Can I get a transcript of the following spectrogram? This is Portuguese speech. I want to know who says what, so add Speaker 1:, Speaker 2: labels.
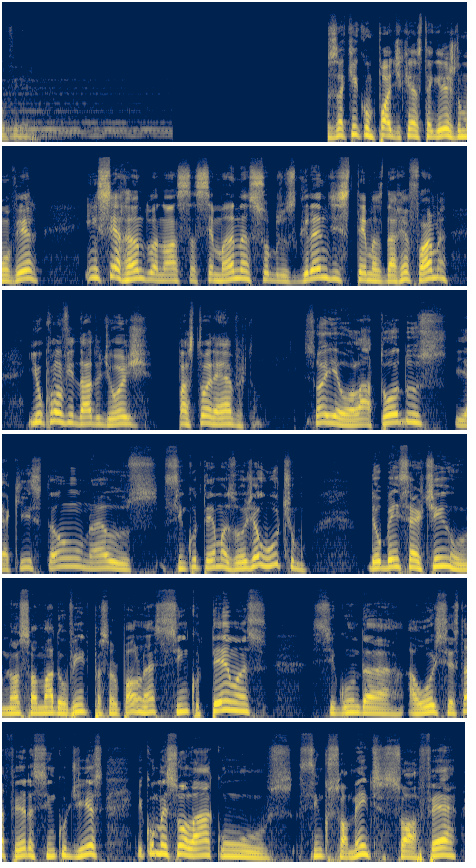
Speaker 1: Mover.
Speaker 2: Estamos aqui com o podcast da Igreja do Mover, encerrando a nossa semana sobre os grandes temas da reforma e o convidado de hoje, pastor Everton.
Speaker 3: Isso aí, olá a todos. E aqui estão né, os cinco temas. Hoje é o último. Deu bem certinho o nosso amado ouvinte, pastor Paulo, né? Cinco temas, segunda a hoje, sexta-feira, cinco dias. E começou lá com os cinco somente, só a fé,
